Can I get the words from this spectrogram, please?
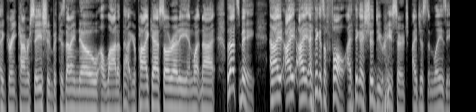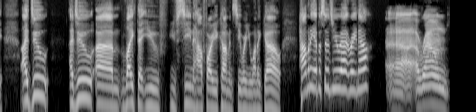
a great conversation because then I know a lot about your podcast already and whatnot. But that's me. And I, I, I think it's a fault. I think I should do research. I just am lazy. I do, I do um, like that you've, you've seen how far you come and see where you want to go. How many episodes are you at right now? Uh, around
